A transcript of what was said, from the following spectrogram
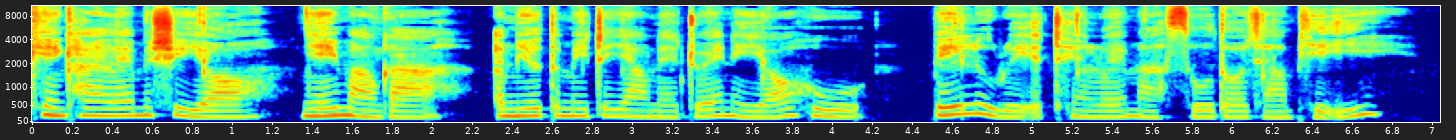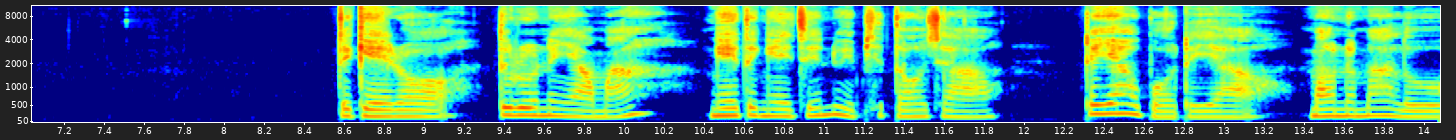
ခင်ခိုင်လည်းမရှိရောငိမ့်မောင်ကအမျိုးသမီးတစ်ယောက်နဲ့တွဲနေရောဟုဘေးလူတွေအထင်လွဲမှစိုးသောကြောင့်ဖြစ်၏တကယ်တော့သူတို့နှစ်ယောက်မှာငယ်တငယ်ချင်းတွေဖြစ်သောကြောင့်တယောက်ပေါ်တယောက်မောင်နှမလို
